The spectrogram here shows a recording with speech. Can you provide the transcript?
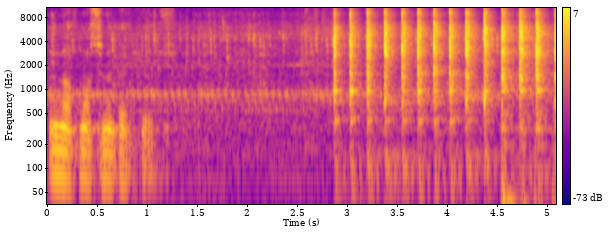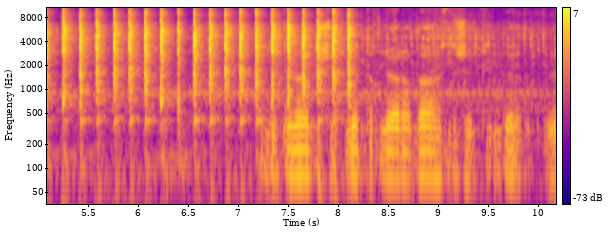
Suyun akmasını bekliyoruz. Filtreleri bu şekilde tıklayarak daha hızlı şekilde e,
